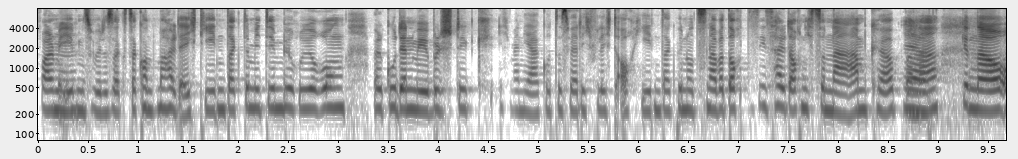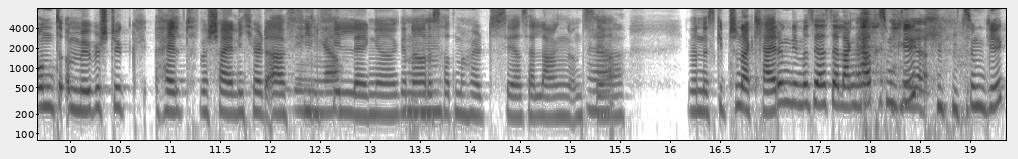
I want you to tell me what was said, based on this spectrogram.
Vor allem mhm. eben, so wie du sagst, da kommt man halt echt jeden Tag damit in Berührung, weil gut, ein Möbelstück, ich meine, ja gut, das werde ich vielleicht auch jeden Tag benutzen, aber doch, das ist halt auch nicht so nah am Körper. Ja. Ne? Genau, und ein Möbelstück hält wahrscheinlich halt auch viel, länger. viel länger. Genau, mhm. das hat man halt sehr, sehr lang und ja. sehr... Ich meine, es gibt schon eine Kleidung, die man sehr, sehr lange hat, zum Glück. ja. zum Glück.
